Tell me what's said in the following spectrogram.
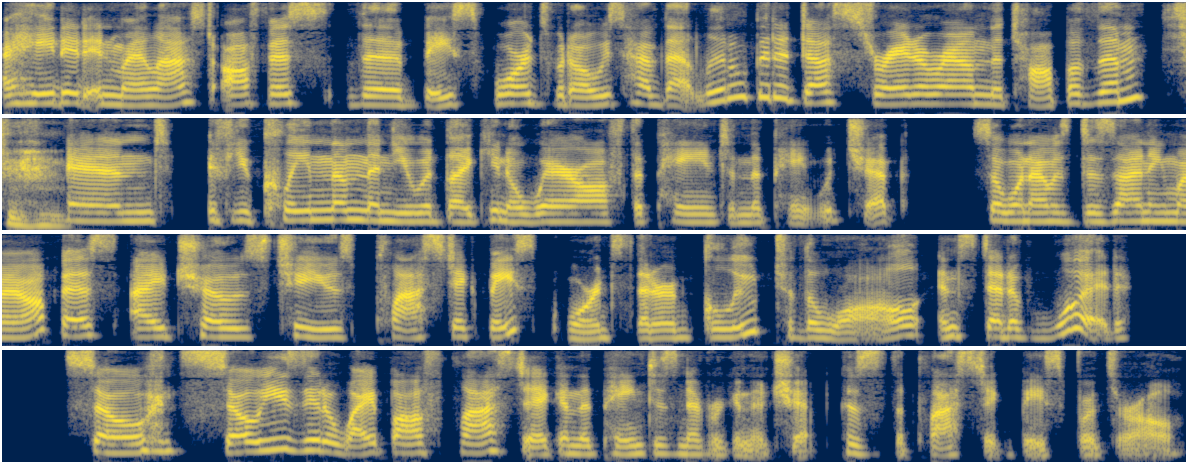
I hated in my last office the baseboards would always have that little bit of dust right around the top of them Mhm. and if you clean them then you would like, you know, wear off the paint and the paint would chip. So when I was designing my office, I chose to use plastic baseboards that are glued to the wall instead of wood. So it's so easy to wipe off plastic and the paint is never going to chip because the plastic baseboards are all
